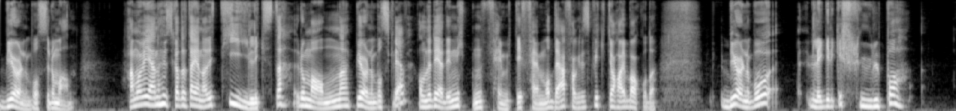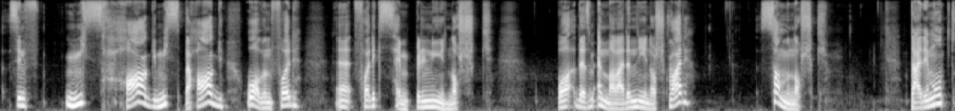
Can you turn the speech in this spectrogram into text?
Bjørneboes roman. Her må vi igjen huske at dette er en av de tidligste romanene Bjørneboe skrev, allerede i 1955, og det er faktisk viktig å ha i bakhodet. Bjørneboe legger ikke skjul på sin mishag, misbehag, ovenfor Eh, eksempel nynorsk. Og det som enda verre nynorsk var, samnorsk. Derimot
